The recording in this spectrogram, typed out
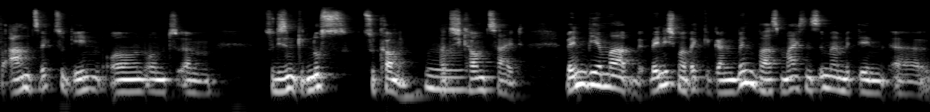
abends wegzugehen und, und ähm, zu diesem Genuss zu kommen. Mhm. Hatte ich kaum Zeit. Wenn wir mal, wenn ich mal weggegangen bin, war es meistens immer mit den äh,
